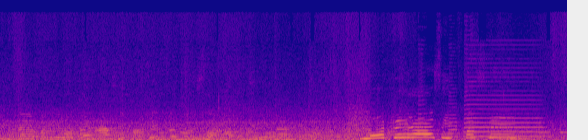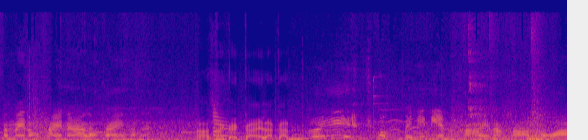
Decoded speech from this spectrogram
มิเตอร์ตอนนี้ลดได้ 50%จำนวนสองที่นั่งลดได้ห้าสิบเปอร์เซ็นต์ทำไมต้องถ่ายหน้าเราใกล้ขนาดนั้น อ่าถ่ายไกลๆแล้วกัน เฮ้ยไม่ได้เนียนขายนะคะ เพราะว่า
